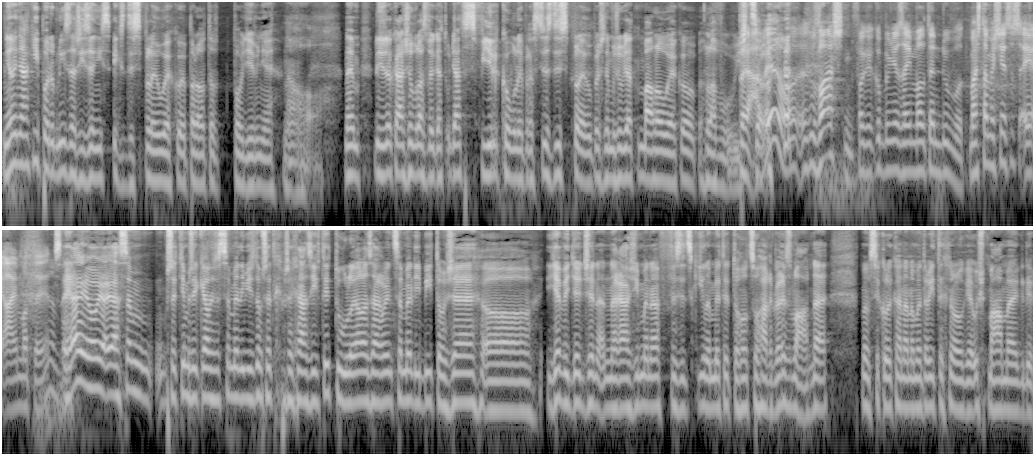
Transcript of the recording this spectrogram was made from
Měl nějaký podobný zařízení z X-displayu, jako vypadalo to podivně. No. No. Nevím, když dokážou v Las Vegas udělat sfírkouli prostě z displeju, proč nemůžou udělat malou jako hlavu, víš Právě co? no, zvláštní, fakt jako by mě zajímal ten důvod. Máš tam ještě něco s AI, Maty? Nebo? Já, jo, já, já, jsem předtím říkal, že se mi líbí, že to před, přechází v ty tooly, ale zároveň se mi líbí to, že uh, je vidět, že na- narážíme na fyzické limity toho, co hardware zvládne. Vem si, kolika nanometrový technologie už máme, kdy,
